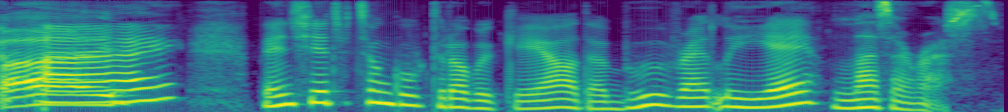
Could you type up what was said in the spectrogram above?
Bye. Bye. 벤 씨의 추천곡 들어볼게요. The Boo Radley의 Lazarus.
